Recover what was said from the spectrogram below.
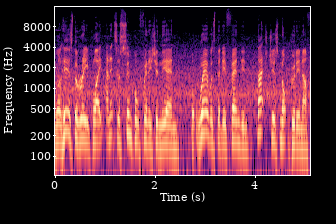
Well, here's the replay, and it's a simple finish in the end. But where was the defending? That's just not good enough.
